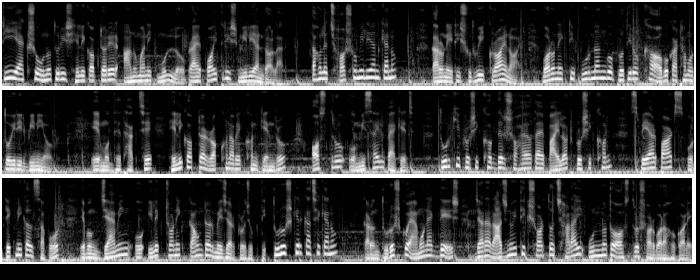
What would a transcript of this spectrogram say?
টি একশো উনত্রিশ হেলিকপ্টারের আনুমানিক মূল্য প্রায় ৩৫ মিলিয়ন ডলার। তাহলে ছশো মিলিয়ন কেন? কারণ এটি শুধুই ক্রয় নয়, বরং একটি পূর্ণাঙ্গ প্রতিরক্ষা অবকাঠামো তৈরির বিনিয়োগ। এর মধ্যে থাকছে হেলিকপ্টার রক্ষণাবেক্ষণ কেন্দ্র, অস্ত্র ও মিসাইল প্যাকেজ, তুর্কি প্রশিক্ষকদের সহায়তায় পাইলট প্রশিক্ষণ, স্পেয়ার পার্টস ও টেকনিক্যাল সাপোর্ট এবং জ্যামিং ও ইলেকট্রনিক কাউন্টার মেজার প্রযুক্তি। তুরস্কের কাছে কেন? কারণ তুরস্ক এমন এক দেশ যারা রাজনৈতিক শর্ত ছাড়াই উন্নত অস্ত্র সরবরাহ করে।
